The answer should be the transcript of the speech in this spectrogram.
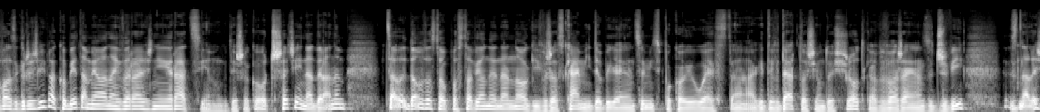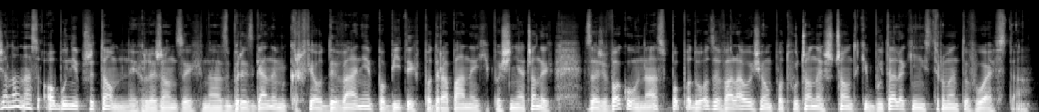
Owa zgryźliwa kobieta miała najwyraźniej rację, gdyż około trzeciej nad ranem cały dom został postawiony na nogi wrzaskami dobiegającymi z pokoju Westa, a gdy wdarto się do środka, wyważając drzwi, znaleziono nas obu nieprzytomnych, leżących na zbryzganym krwią dywanie, pobitych, podrapanych i posiniaczonych, zaś wokół nas po podłodze walały się potłuczone szczątki butelek i instrumentów Westa.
